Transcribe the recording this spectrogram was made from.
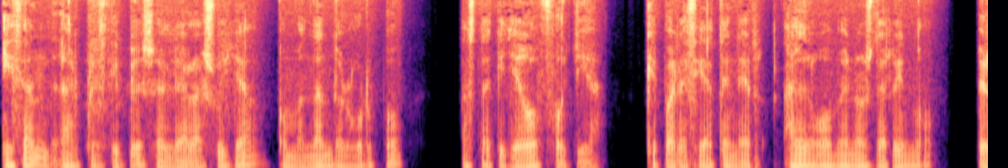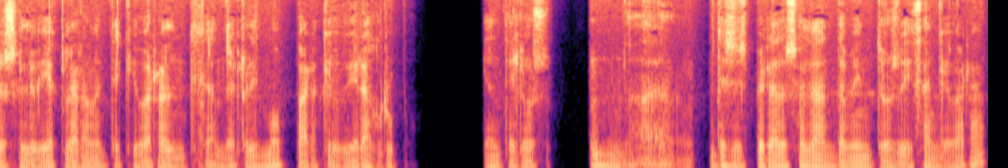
Izan al principio salió a la suya, comandando el grupo, hasta que llegó Foggia, que parecía tener algo menos de ritmo, pero se le veía claramente que iba ralentizando el ritmo para que hubiera grupo. Y ante los mm, ah, desesperados adelantamientos de Izan Guevara,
